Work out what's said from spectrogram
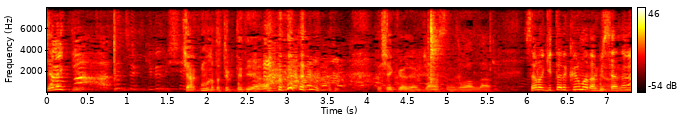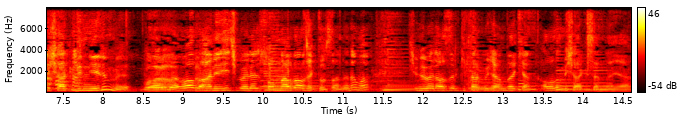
Demek ki... Çakma Atatürk dedi ya. Teşekkür ederim. Cansınız vallahi. Sen o gitarı kırmadan biz senden bir şarkı dinleyelim mi? Bu Olur arada abi, vallahi tabii. hani hiç böyle sonlarda alacaktım senden ama şimdi böyle hazır gitar kucağındayken alalım bir şarkı senden ya.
